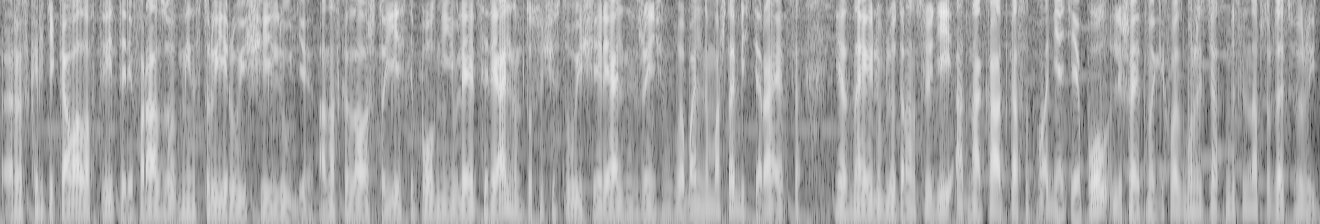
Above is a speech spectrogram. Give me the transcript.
раскритиковала в Твиттере фразу «менструирующие люди». Она сказала, что если пол не является реальным, то существующая реальность женщин в глобальном масштабе стирается. Я знаю и люблю транслюдей, однако отказ от понятия пол лишает многих возможностей осмысленно обсуждать свою жизнь.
